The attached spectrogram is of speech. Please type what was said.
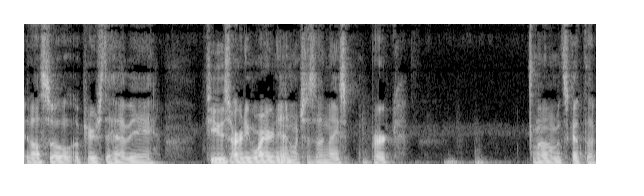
It also appears to have a fuse already wired in, which is a nice perk. Um, it's got the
